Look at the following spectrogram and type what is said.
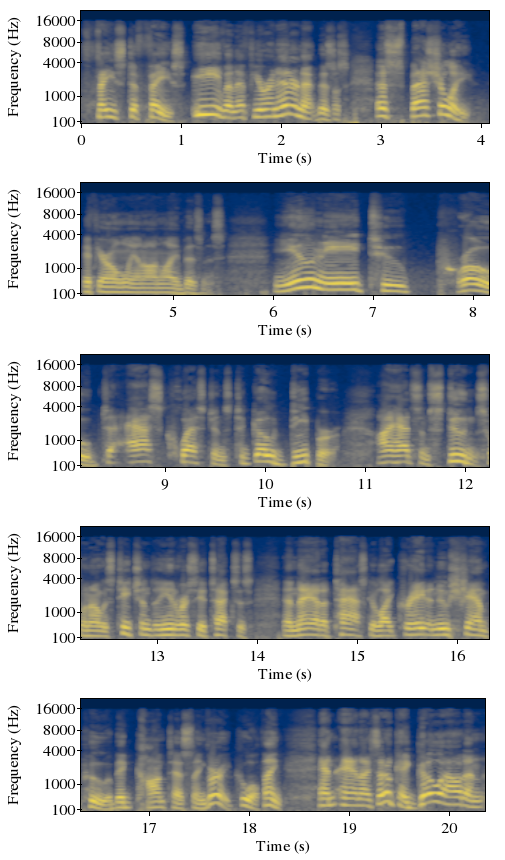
face to face, even if you're an internet business, especially if you're only an online business. You need to probe, to ask questions, to go deeper. I had some students when I was teaching at the University of Texas, and they had a task of like create a new shampoo, a big contest thing, very cool thing. And, and I said, okay, go out and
